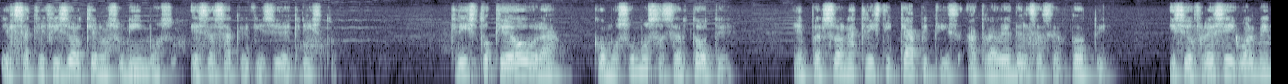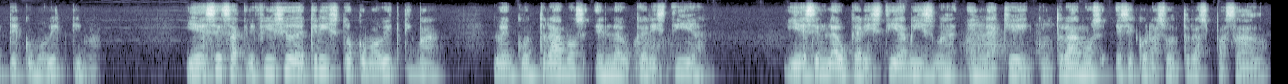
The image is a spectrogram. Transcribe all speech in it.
El sacrificio al que nos unimos es el sacrificio de Cristo. Cristo que obra como sumo sacerdote en persona Christi Capitis a través del sacerdote y se ofrece igualmente como víctima y ese sacrificio de Cristo como víctima lo encontramos en la Eucaristía. Y es en la Eucaristía misma en la que encontramos ese corazón traspasado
